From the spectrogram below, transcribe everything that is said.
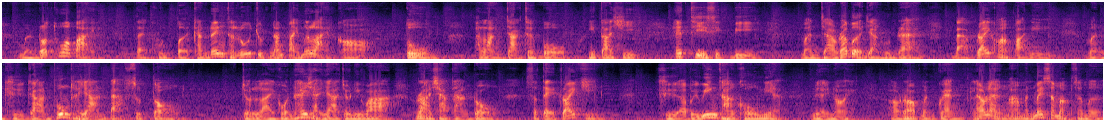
ๆ เหมือนรถทั่วไป แต่คุณเปิดคันเร่งทะลุจุดนั้นไปเมื่อไหร่ก็ ตูม พลังจากเทอร์โบฮิตาชิ HT10B มันจะระเบิดอย่างรุนแรงแบบไร้ความปราณีมันคือการพุ่งทะยานแบบสุดโต่งจนหลายคนให้ฉายาเจ้านี้ว่า ราชาทางตรงสเตทไรคิงคือเอาไปวิ่งทางโค้งเนี่ยเหนื่อยหน่อย เพราะรอบมันแกว่งแล้วแรงม้ามันไม่สม่ำเสมอ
